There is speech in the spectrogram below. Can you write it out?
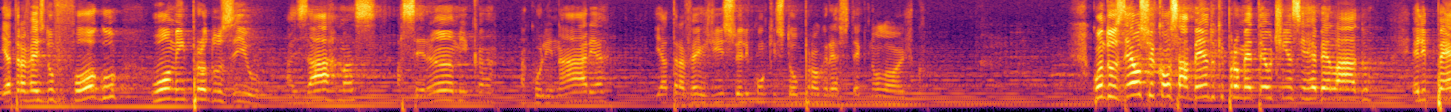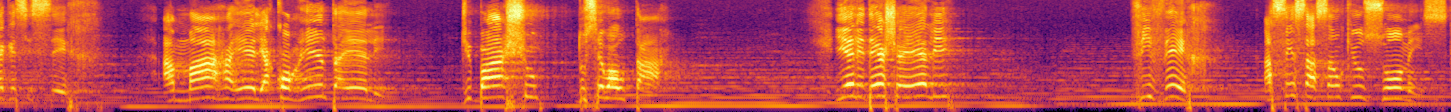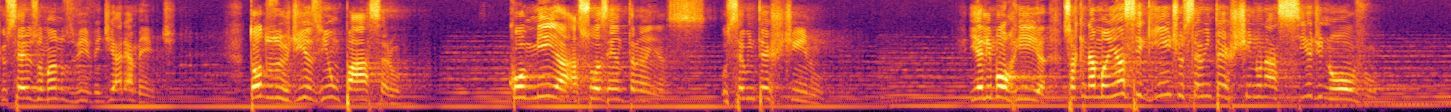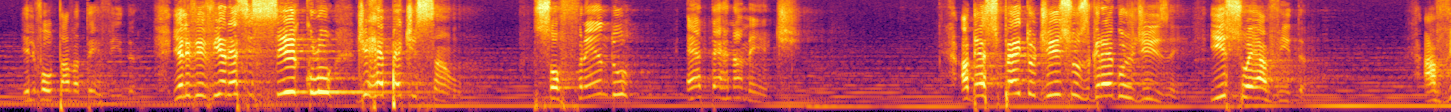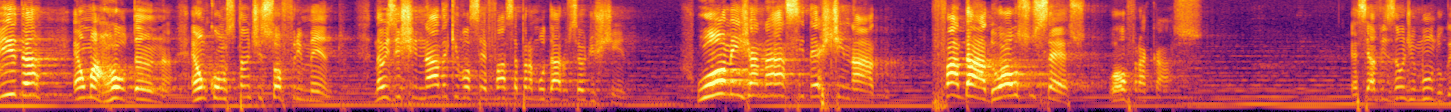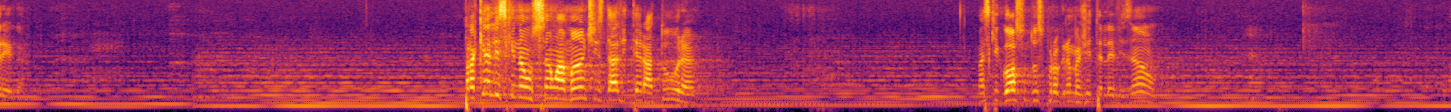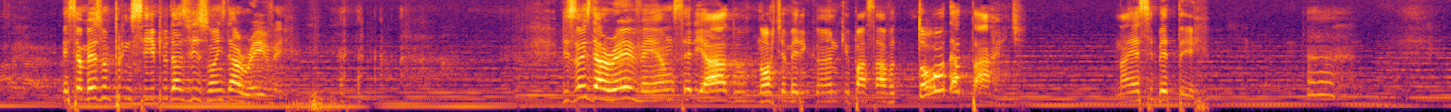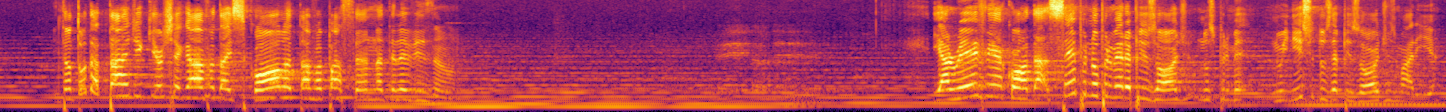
E através do fogo, o homem produziu as armas, a cerâmica, a culinária, e através disso ele conquistou o progresso tecnológico. Quando Zeus ficou sabendo que Prometeu tinha se rebelado, ele pega esse ser, amarra ele, acorrenta ele, debaixo do seu altar, e ele deixa ele viver a sensação que os homens, que os seres humanos vivem diariamente. Todos os dias vinha um pássaro, comia as suas entranhas, o seu intestino, e ele morria. Só que na manhã seguinte o seu intestino nascia de novo, e ele voltava a ter vida. E ele vivia nesse ciclo de repetição, sofrendo eternamente. A despeito disso, os gregos dizem: isso é a vida. A vida é uma roldana, é um constante sofrimento. Não existe nada que você faça para mudar o seu destino. O homem já nasce destinado, fadado ao sucesso ou ao fracasso. Essa é a visão de mundo grega. Para aqueles que não são amantes da literatura, mas que gostam dos programas de televisão, esse é o mesmo princípio das visões da Raven. Visões da Raven é um seriado norte-americano que passava toda tarde na SBT. Então toda tarde que eu chegava da escola, estava passando na televisão. E a Raven acordava, sempre no primeiro episódio, nos prime, no início dos episódios, Maria,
